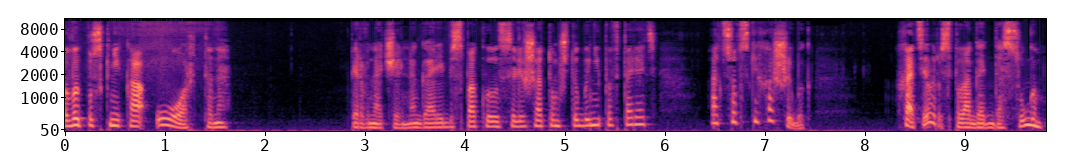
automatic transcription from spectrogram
выпускника Уортона. Первоначально Гарри беспокоился лишь о том, чтобы не повторять отцовских ошибок. Хотел располагать досугом,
